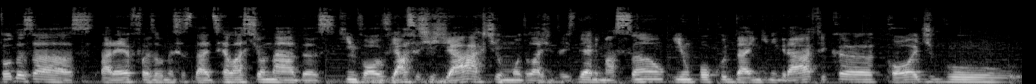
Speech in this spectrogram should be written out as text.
todas as tarefas ou necessidades relacionadas que envolvem assets de arte, modelagem 3D, animação e um pouco da engine gráfica, código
